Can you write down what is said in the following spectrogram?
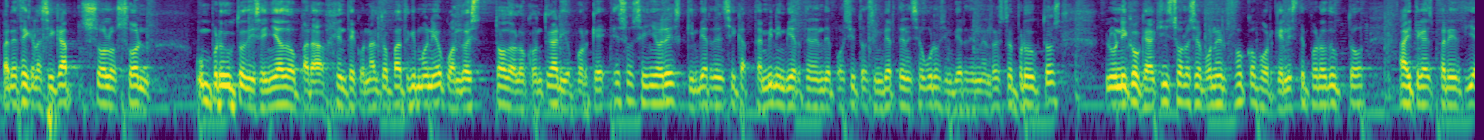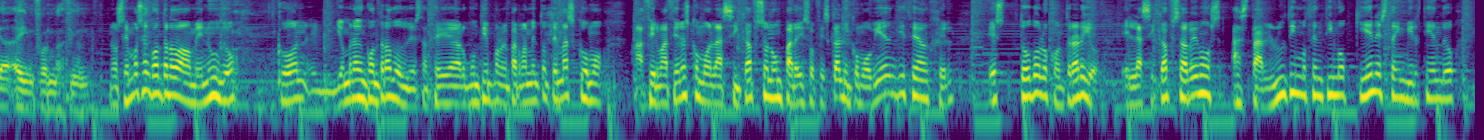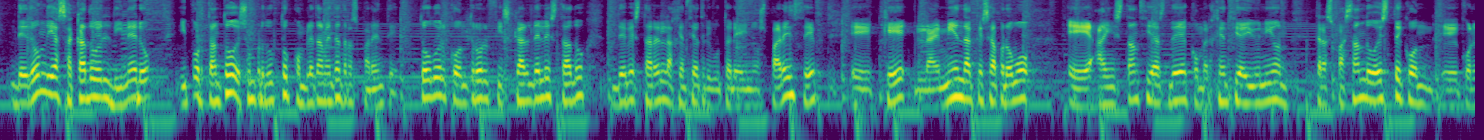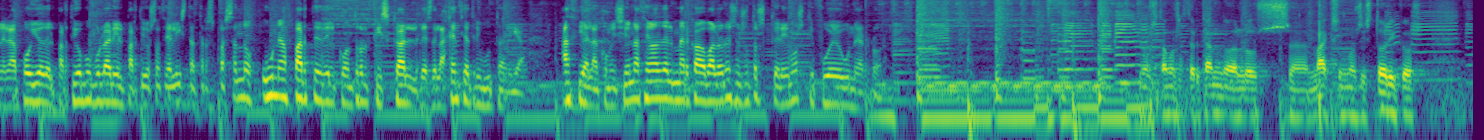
Parece que las ICAP solo son un producto diseñado para gente con alto patrimonio cuando es todo lo contrario, porque esos señores que invierten en SICAP también invierten en depósitos, invierten en seguros, invierten en el resto de productos, lo único que aquí solo se pone el foco porque en este producto hay transparencia e información. Nos hemos encontrado a menudo con, yo me lo he encontrado desde hace algún tiempo en el Parlamento, temas como afirmaciones como las SICAF son un paraíso fiscal y como bien dice Ángel, es todo lo contrario. En la SICAF sabemos hasta el último céntimo quién está invirtiendo, de dónde ha sacado el dinero y por tanto es un producto completamente transparente. Todo el control fiscal del Estado debe estar en la agencia tributaria y nos parece eh, que la enmienda que se aprobó eh, a instancias de Convergencia y Unión, traspasando este con, eh, con, el apoyo del Partido Popular y el Partido Socialista, traspasando una parte del control fiscal desde la agencia tributaria hacia la Comisión Nacional del Mercado de Valores, nosotros creemos que fue un error. Nos estamos acercando a los máximos históricos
